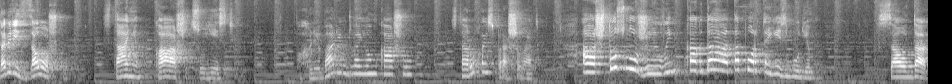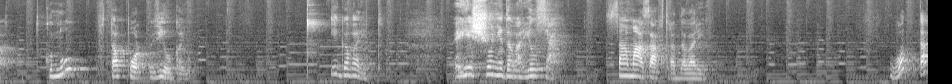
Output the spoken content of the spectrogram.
доберись за ложку. Станем кашицу есть. Похлебали вдвоем кашу. Старуха и спрашивает, а что служивый, когда топор-то есть будем? Солдат ткнул в топор вилкою и говорит, еще не доварился – Сама завтра довари. Вот так.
